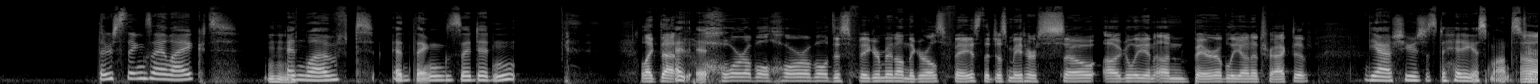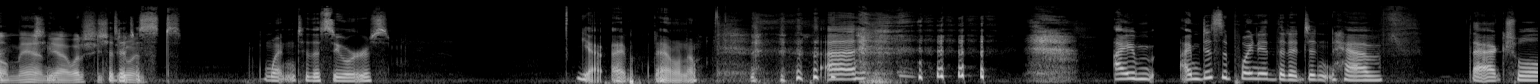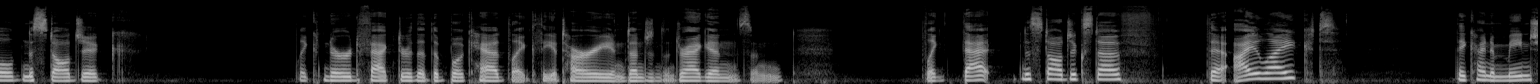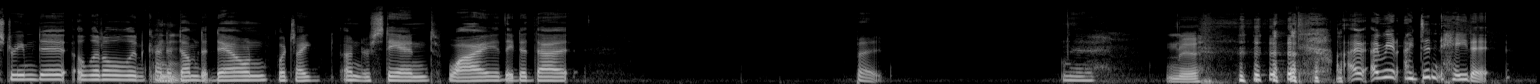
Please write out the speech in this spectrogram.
there's things I liked Mm-hmm. and loved, and things I didn't. Like that I- it- horrible, horrible disfigurement on the girl's face that just made her so ugly and unbearably unattractive. Yeah, she was just a hideous monster. Oh man, yeah, what is she should have doing? just went into the sewers. yeah, I I don't know. uh, I'm I'm disappointed that it didn't have the actual nostalgic like nerd factor that the book had like the Atari and Dungeons and Dragons and like that nostalgic stuff that I liked they kind of mainstreamed it a little and kind of Mhm. dumbed it down, which I understand why they did that. But eh. Meh. I, I mean, I didn't hate it,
